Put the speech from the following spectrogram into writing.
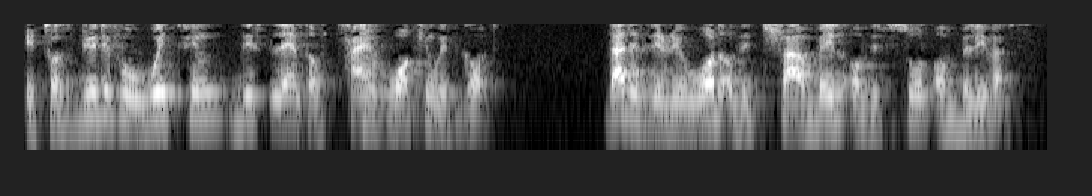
It was beautiful waiting this length of time walking with God. That is the reward of the travail of the soul of believers.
